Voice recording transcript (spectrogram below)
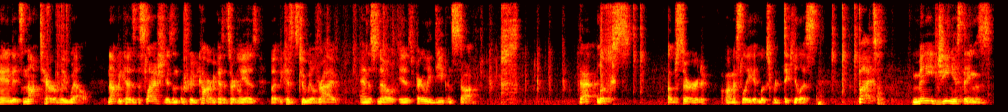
and it's not terribly well. Not because the Slash isn't a good car, because it certainly is, but because it's two-wheel drive, and the snow is fairly deep and soft. That looks absurd, honestly. It looks ridiculous. But many genius things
